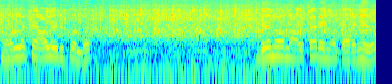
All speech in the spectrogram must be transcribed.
മുകളിലൊക്കെ ആളിരിപ്പുണ്ട്. ഇതേ നിന്ന് ആൾക്കാരെ ഇങ്ങോട്ട് ഇറങ്ങിയത്.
